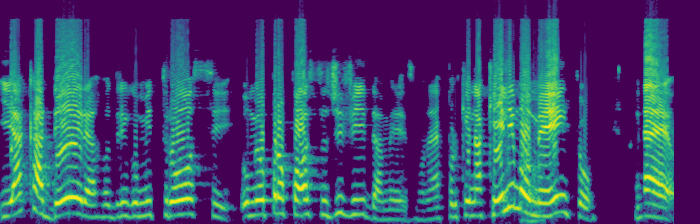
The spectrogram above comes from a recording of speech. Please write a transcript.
E a cadeira, Rodrigo, me trouxe o meu propósito de vida mesmo, né? Porque naquele uhum. momento né,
